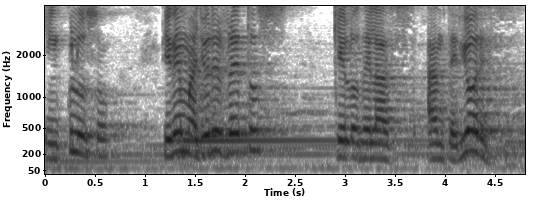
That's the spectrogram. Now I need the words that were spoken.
incluso tienen mayores retos que los de las anteriores.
